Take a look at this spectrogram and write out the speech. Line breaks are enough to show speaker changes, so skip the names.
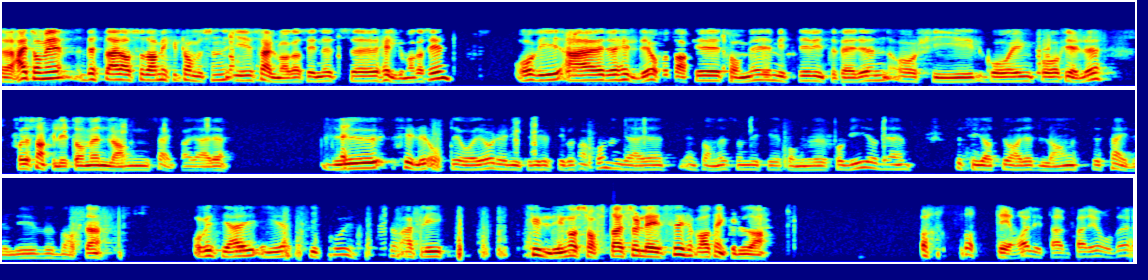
Eh, hei, Tommy. Dette er altså da Mikkel Thommessen i Seilmagasinets eh, helgemagasin. Og vi er heldige å få tak i Tommy midt i vinterferien og skigåing på fjellet for å snakke litt om en lang seilkarriere. Du fyller 80 år i år, det liker du ikke å snakke om, men det er en sannhet som du ikke kommer forbi. og Det betyr at du har et langt seilerliv bak deg. Og hvis jeg gir et stikkord som er slik kylling og softice og laser, hva tenker du da?
Det var litt av en periode.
